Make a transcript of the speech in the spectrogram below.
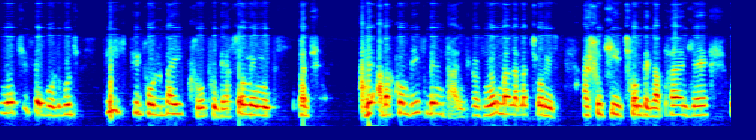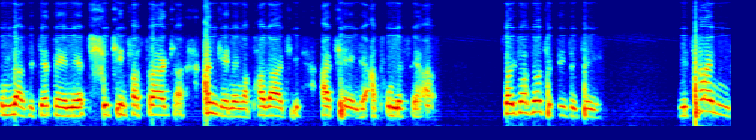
noticeable ukuthi these people bayi-group there are so many but abakhombisi benzani? Because normal ama-tourist ashuthe iy'thombe ngaphandle umlazi idebhene shuthe infrastructure angene ngaphakathi athende aphume sehamba so it was not a busy day. The time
